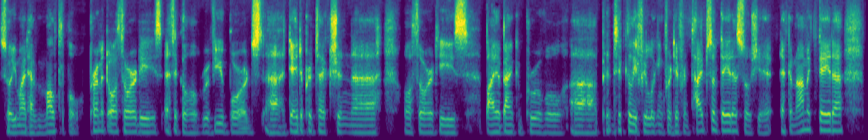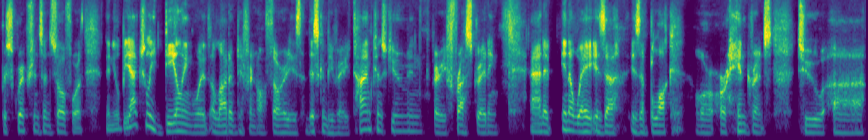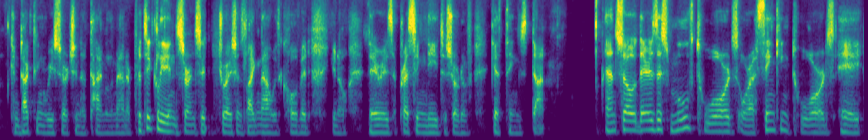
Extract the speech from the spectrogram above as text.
So you might have multiple permit authorities, ethical review boards, uh, data protection uh, authorities, biobank approval, uh, particularly if you're looking for different types of data, socioeconomic data, prescriptions, and so forth, then you'll be actually dealing with a lot of different authorities. And this can be very time consuming, very frustrating, and it, in a way, is a is a block or, or hindrance to uh, conducting research in a timely manner, particularly in certain situations like now with COVID. You know, there is a pressing need to sort of get things done. And so there is this move towards or a thinking towards a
